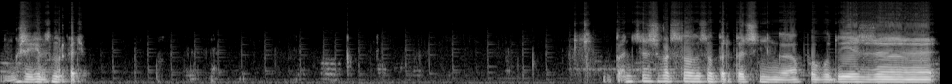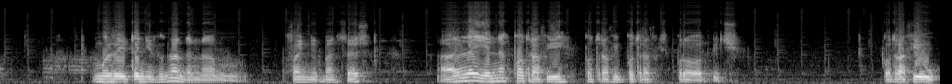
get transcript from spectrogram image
Muszę się wysmarkać. Pancerz warstwowy Super Pershninga powoduje, że może i to nie wygląda na fajny pancerz, ale jednak potrafi, potrafi, potrafi sporo odbić. Potrafił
